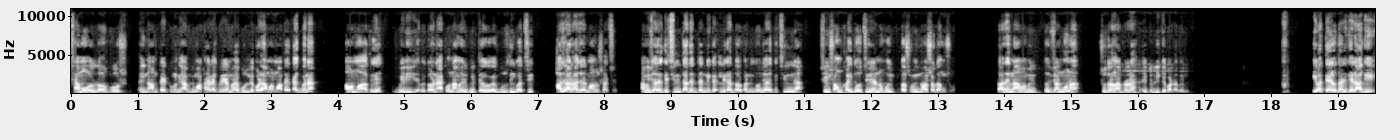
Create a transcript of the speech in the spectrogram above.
শ্যামল ঘোষ, এই নামটা একটুখানি আপনি মাথায় রাখবেন। এরকমভাবে বললে পরে আমার মাথায় থাকবে না। আমার মাথা থেকে বেরিয়ে যাবে। কারণ এখন নামের ভিড় বুঝতেই পারছি, হাজার হাজার মানুষ আছে। আমি যাদেরকে চিনি, তাদেরটা লেখা- লেখার দরকার নেই। যাদেরকে চিনি না, সেই সংখ্যাই তো চিরানব্বই দশমিক নয় শতাংশ। তাদের নাম আমি তো জানব না। সুতরাং আপনারা একটু লিখে পাঠাবেন। এবার তেরো তারিখের আগে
